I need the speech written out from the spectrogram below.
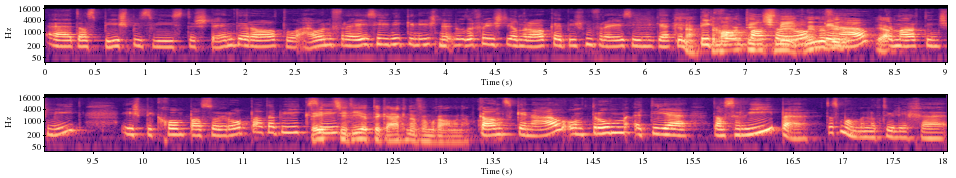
äh, dass beispielsweise der Ständerat, der auch ein Freisinniger ist, nicht nur der Christian Rake ist ein Freisinniger, genau, der Martin Schmid. Genau, ja. der Martin Schmid ist bei Kompass Europa dabei. Dezidierter Gegner vom Rahmenabkommen. Ganz genau. Und darum die, das Reiben, das muss man natürlich äh,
